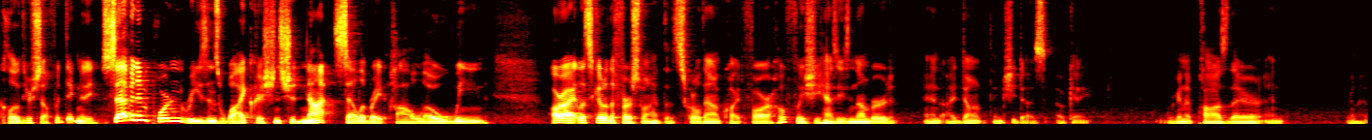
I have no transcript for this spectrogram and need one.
clothe yourself with dignity. Seven important reasons why Christians should not celebrate Halloween. All right, let's go to the first one. I have to scroll down quite far. Hopefully, she has these numbered, and I don't think she does. Okay, we're gonna pause there, and we're gonna.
